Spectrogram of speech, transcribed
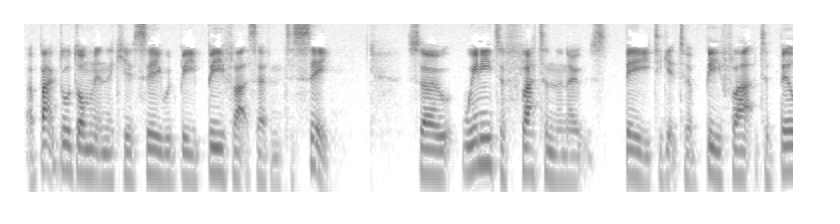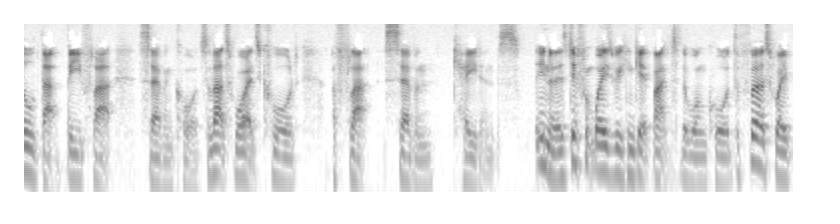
a backdoor dominant in the key of C would be B flat 7 to C. So we need to flatten the notes B to get to a B flat to build that B flat 7 chord. So that's why it's called a flat 7 cadence. You know, there's different ways we can get back to the one chord. The first way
